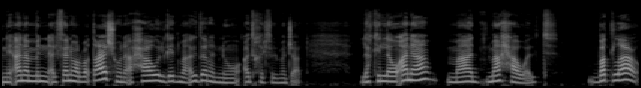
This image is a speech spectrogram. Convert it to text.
لأني أنا من 2014 وأنا أحاول قد ما أقدر أنه أدخل في المجال. لكن لو أنا ما ما حاولت بطلع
